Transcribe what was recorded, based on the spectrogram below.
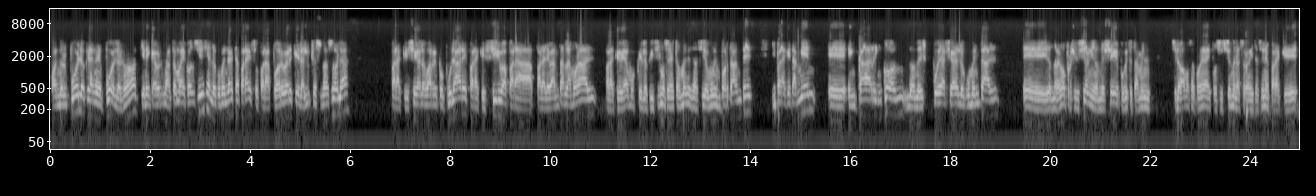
cuando el pueblo crea en el pueblo, ¿no? Tiene que haber una toma de conciencia, el documental está para eso, para poder ver que la lucha es una sola, para que llegue a los barrios populares, para que sirva para, para levantar la moral, para que veamos que lo que hicimos en estos meses ha sido muy importante, y para que también eh, en cada rincón donde pueda llegar el documental, eh, donde hagamos proyección y donde llegue, porque esto también se lo vamos a poner a disposición de las organizaciones para que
